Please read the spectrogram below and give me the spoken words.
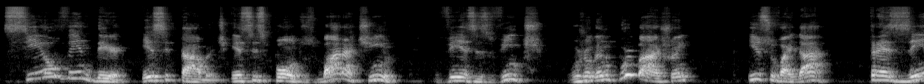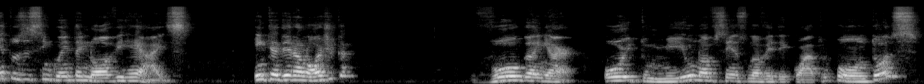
Se eu vender esse tablet, esses pontos baratinho, vezes 20, vou jogando por baixo, hein? Isso vai dar 359 reais. Entender a lógica? Vou ganhar 8.994 pontos.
